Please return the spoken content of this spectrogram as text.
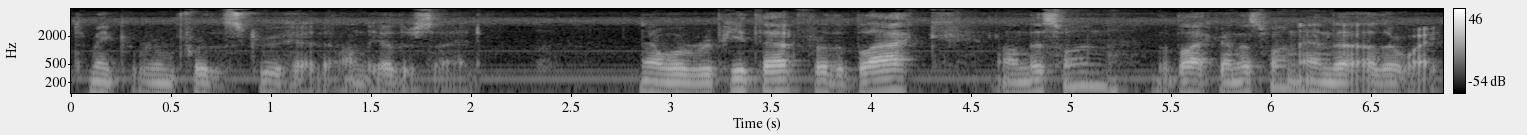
to make room for the screw head on the other side. Now we'll repeat that for the black on this one, the black on this one, and the other white.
